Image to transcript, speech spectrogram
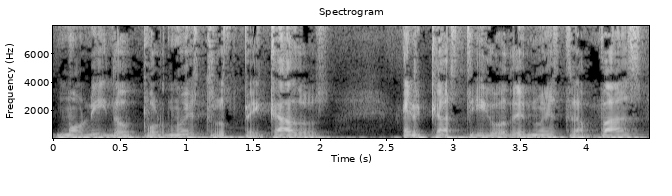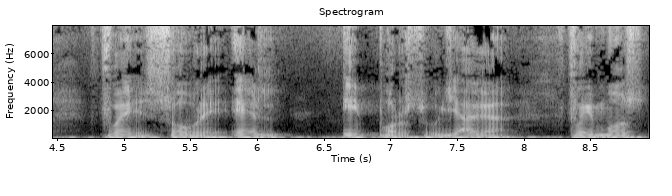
molido por nuestros pecados. El castigo de nuestra paz fue sobre él, y por su llaga fuimos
